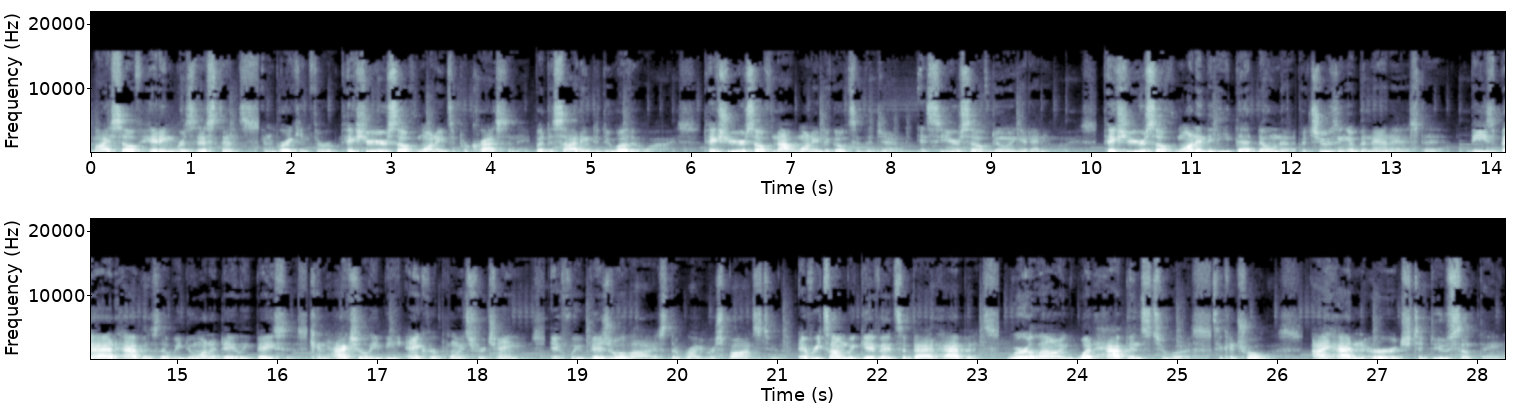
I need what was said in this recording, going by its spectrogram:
myself hitting resistance and breaking through. Picture yourself wanting to procrastinate, but deciding to do otherwise. Picture yourself not wanting to go to the gym and see yourself doing it anyway. Picture yourself wanting to eat that donut, but choosing a banana instead. These bad habits that we do on a daily basis can actually be anchor points for change if we visualize the right response to them. Every time we give in to bad habits, we're allowing what happens to us to control us. I had an urge to do something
